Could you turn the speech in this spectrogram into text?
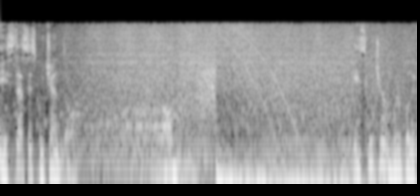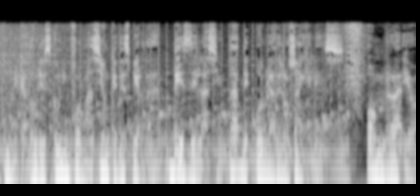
Estás escuchando. Escucha un grupo de comunicadores con información que despierta desde la ciudad de Puebla de Los Ángeles. Om Radio.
